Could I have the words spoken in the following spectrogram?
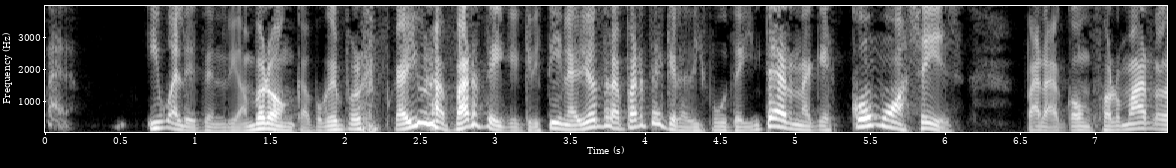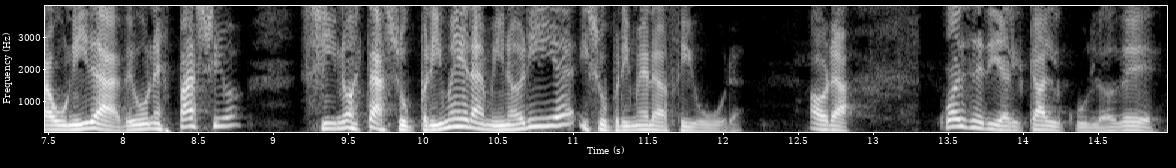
Bueno, igual le tendrían bronca, porque, hay una parte que Cristina, hay otra parte que la disputa interna, que es cómo haces para conformar la unidad de un espacio si no está su primera minoría y su primera figura. Ahora, ¿cuál sería el cálculo de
